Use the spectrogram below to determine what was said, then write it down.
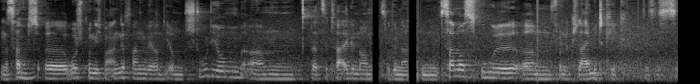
Und das hat mhm. äh, ursprünglich mal angefangen während ihrem Studium. Ähm, da hat sie teilgenommen, sogenannten Summer School ähm, von Climate Kick. Das ist äh,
